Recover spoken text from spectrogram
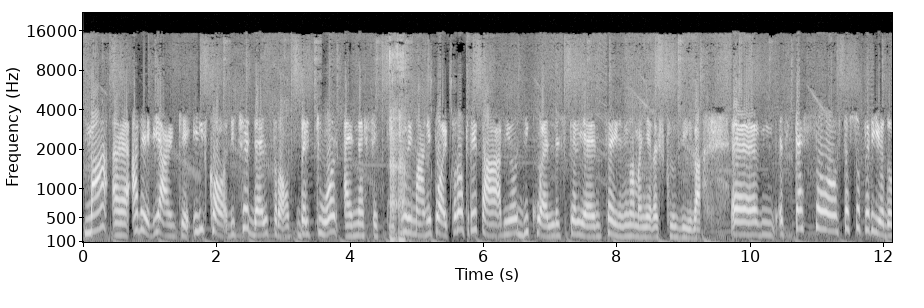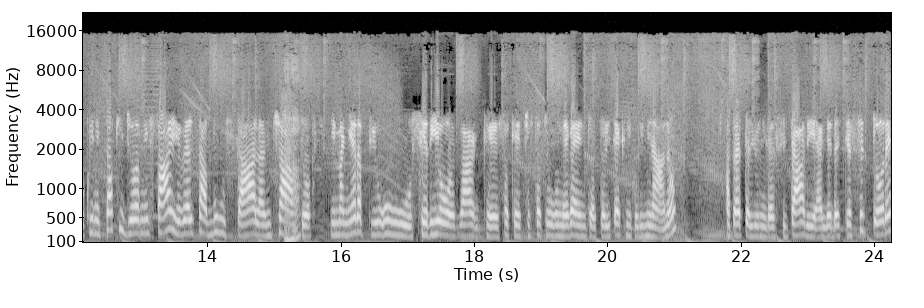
ma eh, avevi anche il codice del, pro, del tuo NFT. Uh-huh. Tu rimani poi proprietario di quell'esperienza in una maniera esclusiva. Ehm, stesso, stesso periodo, quindi pochi giorni fa, in realtà Busta ha lanciato uh-huh in maniera più seriosa, anche so che c'è stato un evento al Politecnico di Milano aperto agli universitari e agli addetti al settore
